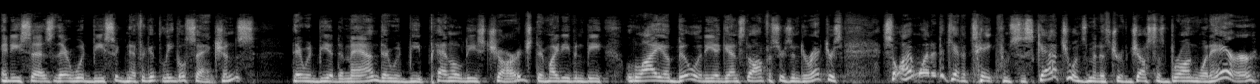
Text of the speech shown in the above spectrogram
And he says there would be significant legal sanctions. There would be a demand. There would be penalties charged. There might even be liability against officers and directors. So I wanted to get a take from Saskatchewan's Minister of Justice, Bronwyn Eyre,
